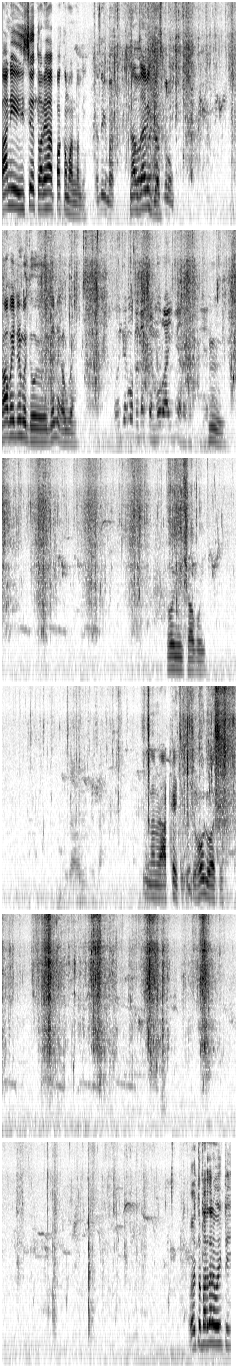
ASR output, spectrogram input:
পানি ইচ্ছে তরে হ্যাঁ পাক্কা মার নালে। এদিকে মার। না যাবি কি? সব এইটার মধ্যে ওই ওই দেন না উগায় ওইদের মধ্যে দেখছেন মোর আইবি না হুম। ওই ওই সব ওই। না না আটকাই তো ওই যে হলু আছে। ওই তো বারদার ওই ঠিক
